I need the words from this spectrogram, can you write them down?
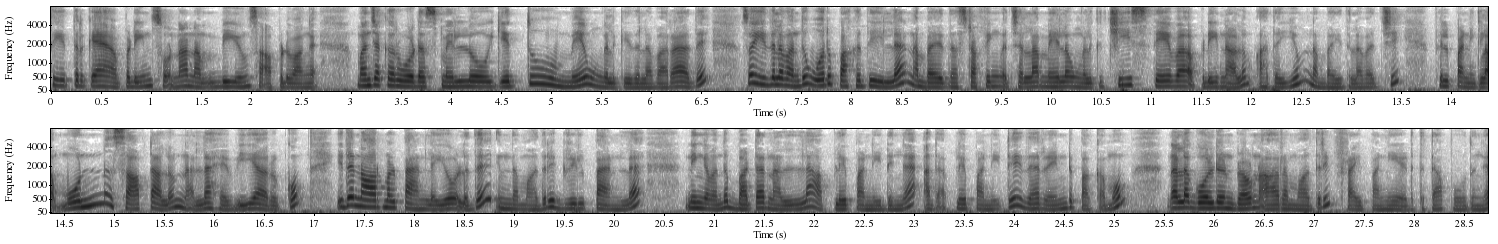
சேர்த்துருக்கேன் அப்படின்னு சொன்னால் நம்பியும் சாப்பிடுவாங்க. மஞ்சக்கருவோட ஸ்மெல்லோ எதுவுமே உங்களுக்கு இதில் வராது. ஸோ இதில் வந்து ஒரு பகுதியில் நம்ம இந்த ஸ்டஃபிங் வச்செல்லாம் மேலே உங்களுக்கு சீஸ் தேவை அப்படின்னாலும் அதையும் நம்ம இதில் வச்சு ஃபில் பண்ணிக்கலாம். ஒன்று சாப்பிட்டாலும் நல்லா ஹெவியாக இருக்கும். இதை நார்மல் பேனில் பேன்லேயோ அல்லது இந்த மாதிரி கிரில் பேனில் நீங்கள் வந்து பட்டர் நல்லா அப்ளை பண்ணிவிடுங்க அதை அப்ளை பண்ணிவிட்டு இதை ரெண்டு பக்கமும் நல்லா கோல்டன் ப்ரௌன் ஆற மாதிரி ஃப்ரை பண்ணி எடுத்துட்டா போதுங்க.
